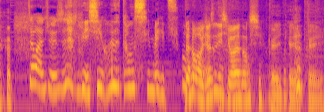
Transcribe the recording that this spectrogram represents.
这完全是你喜欢的东西，没错。对，我觉得是你喜欢的东西。可以，可以，可以。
